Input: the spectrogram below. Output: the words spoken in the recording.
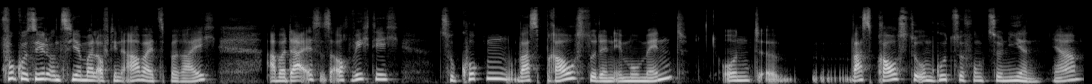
fokussieren uns hier mal auf den Arbeitsbereich. Aber da ist es auch wichtig zu gucken, was brauchst du denn im Moment und äh, was brauchst du, um gut zu funktionieren? Ja?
